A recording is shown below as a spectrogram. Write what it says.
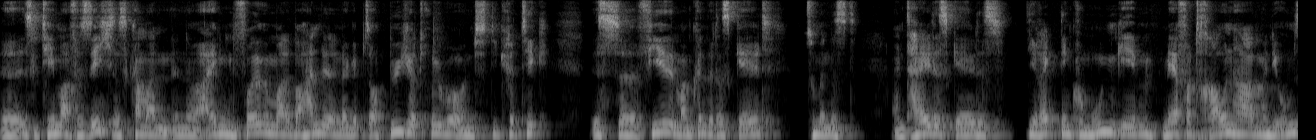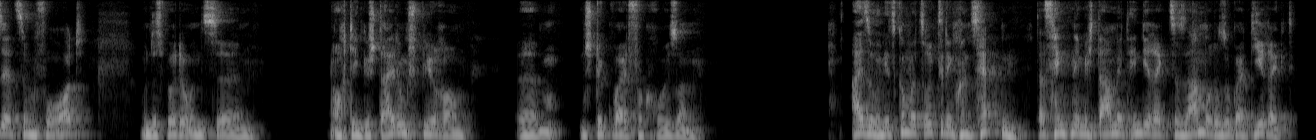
äh, ist ein Thema für sich. Das kann man in einer eigenen Folge mal behandeln. Da gibt es auch Bücher drüber und die Kritik ist äh, viel. Man könnte das Geld, zumindest ein Teil des Geldes, direkt den Kommunen geben, mehr Vertrauen haben in die Umsetzung vor Ort. Und das würde uns ähm, auch den Gestaltungsspielraum ähm, ein Stück weit vergrößern. Also, und jetzt kommen wir zurück zu den Konzepten. Das hängt nämlich damit indirekt zusammen oder sogar direkt.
